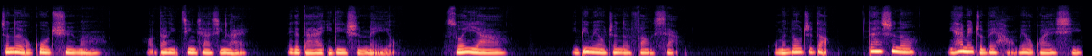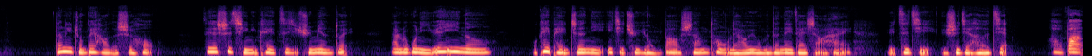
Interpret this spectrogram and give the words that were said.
真的有过去吗？好，当你静下心来，那个答案一定是没有。所以啊，你并没有真的放下。我们都知道，但是呢，你还没准备好，没有关系。等你准备好的时候，这些事情你可以自己去面对。那如果你愿意呢，我可以陪着你一起去拥抱伤痛，疗愈我们的内在小孩。与自己与世界和解，好棒！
